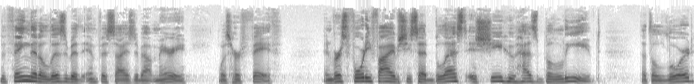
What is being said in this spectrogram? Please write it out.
The thing that Elizabeth emphasized about Mary was her faith. In verse 45, she said, Blessed is she who has believed that the Lord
